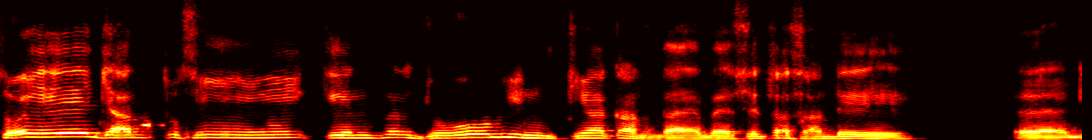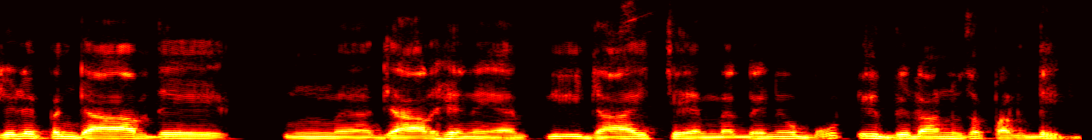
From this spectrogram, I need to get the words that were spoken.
ਸੋ ਇਹ ਜਦ ਤੁਸੀਂ ਕੇਂਦਰ ਜੋ ਵੀ ਨੀਤੀਆਂ ਘੜਦਾ ਹੈ ਵੈਸੇ ਤਾਂ ਸਾਡੇ ਜਿਹੜੇ ਪੰਜਾਬ ਦੇ ਜਾ ਰਹੇ ਨੇ ਐਮਪੀ ਜਾਂ ਇੱਥੇ ਐਮਐਲਏ ਨੇ ਉਹ ਬਹੁਤੇ ਬਿੱਲਾਂ ਨੂੰ ਤਾਂ ਪੜ੍ਹਦੇ ਨਹੀਂ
